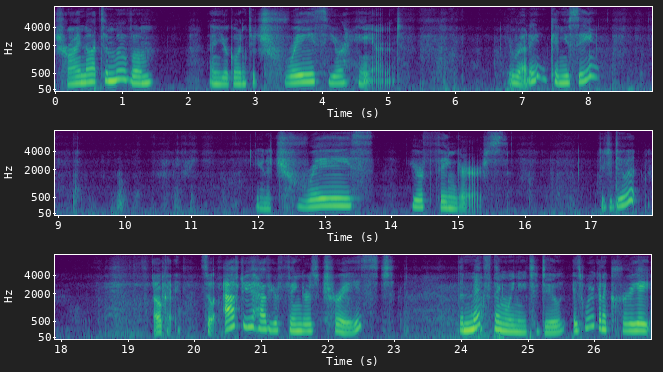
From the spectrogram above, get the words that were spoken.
Try not to move them. And you're going to trace your hand. You ready? Can you see? You're going to trace your fingers. Did you do it? Okay. So after you have your fingers traced, the next thing we need to do is we're going to create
